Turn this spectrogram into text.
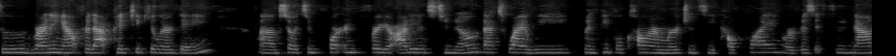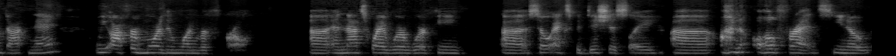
food running out for that particular day. Um, so it's important for your audience to know. That's why we, when people call our emergency helpline or visit foodnow.net, we offer more than one referral. Uh, and that's why we're working uh, so expeditiously uh, on all fronts, you know,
